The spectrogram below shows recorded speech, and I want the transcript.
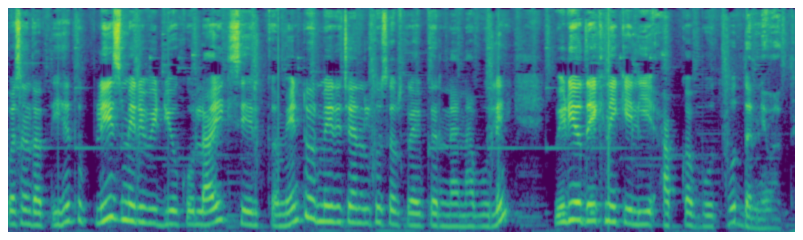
पसंद आती है तो प्लीज़ मेरे वीडियो को लाइक शेयर कमेंट और मेरे चैनल को सब्सक्राइब करना ना भूलें। वीडियो देखने के लिए आपका बहुत बहुत धन्यवाद।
